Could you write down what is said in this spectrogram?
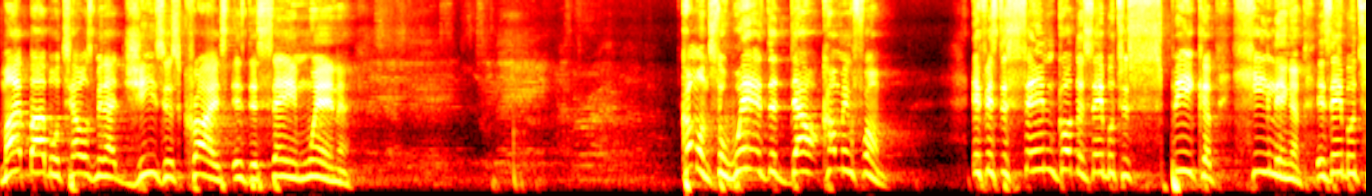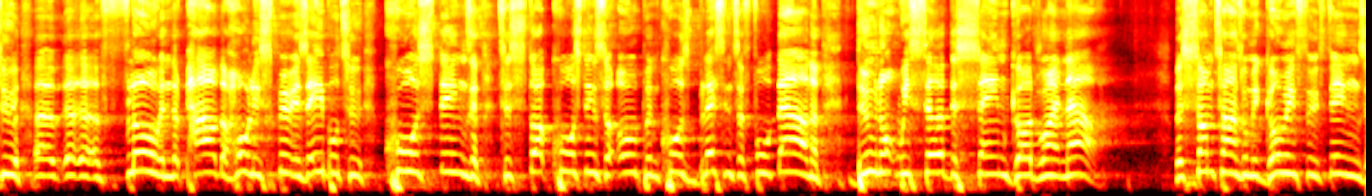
My Bible tells me that Jesus Christ is the same when. Come on, so where is the doubt coming from? If it's the same God that's able to speak of healing, is able to uh, uh, uh, flow in the power of the Holy Spirit, is able to cause things to stop, cause things to open, cause blessings to fall down, do not we serve the same God right now? But sometimes when we're going through things,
